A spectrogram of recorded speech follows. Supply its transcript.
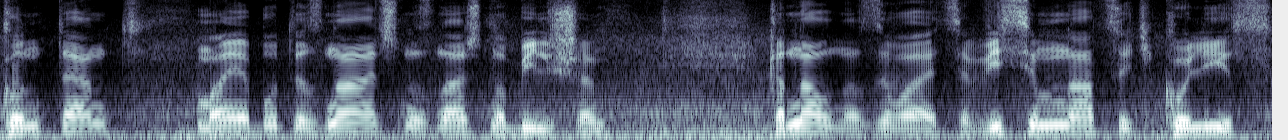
контент має бути значно, значно більше. Канал називається 18 коліс.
